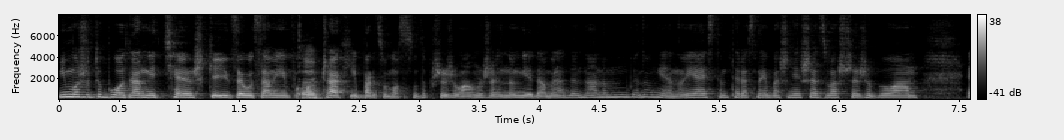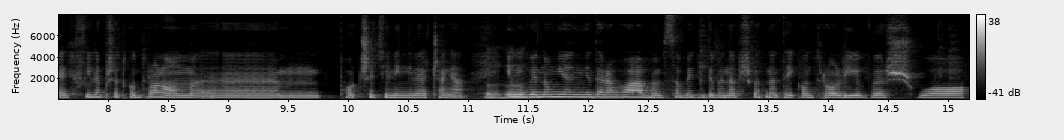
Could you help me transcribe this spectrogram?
Mimo, że to było dla mnie ciężkie i ze łzami w Tak. oczach i bardzo mocno to przeżyłam, że no nie dam rady, no ale mówię, no nie, no ja jestem teraz najważniejsza, zwłaszcza, że byłam e, chwilę przed kontrolą po trzeciej linii leczenia. I mówię, no nie, nie darowałabym sobie, gdyby na przykład na tej kontroli wyszło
